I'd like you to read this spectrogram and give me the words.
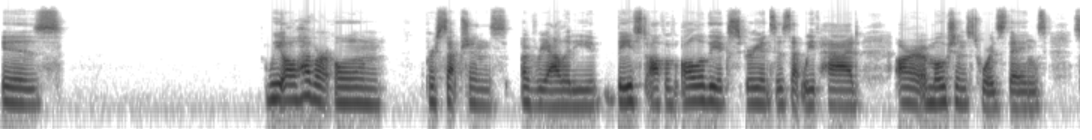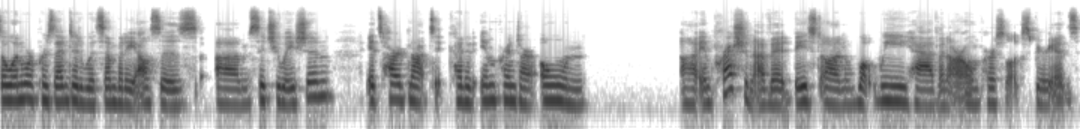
is we all have our own perceptions of reality based off of all of the experiences that we've had, our emotions towards things. So when we're presented with somebody else's um, situation, it's hard not to kind of imprint our own uh, impression of it based on what we have in our own personal experience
